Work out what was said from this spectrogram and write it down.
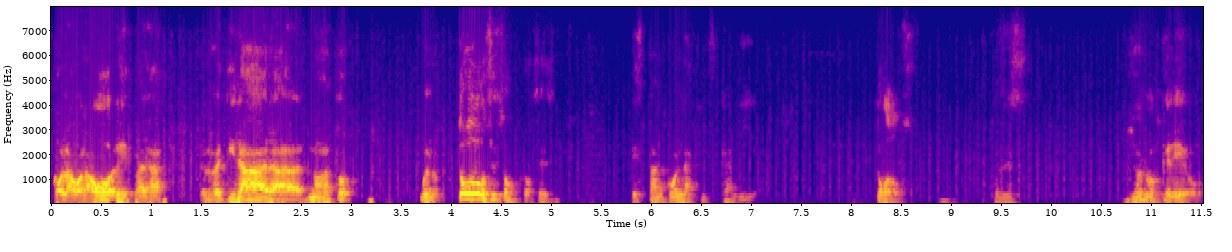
colaboradores para retirar a, todo. Bueno, todos esos procesos están con la fiscalía. Todos. Entonces, yo no creo,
